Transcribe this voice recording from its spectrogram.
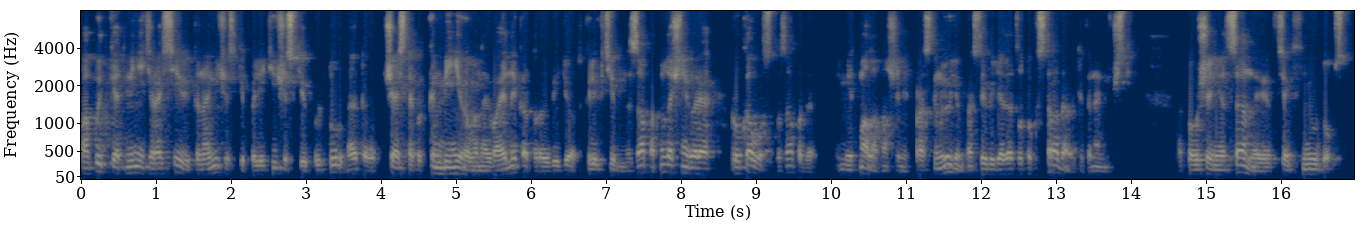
попытки отменить Россию экономически, политически, культурно, это вот часть такой комбинированной войны, которую ведет коллективный Запад, ну, точнее говоря, руководство Запада имеет мало отношения к простым людям. Простые люди от этого только страдают экономически. От повышения цен и всяких неудобств.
